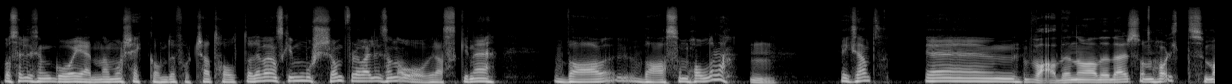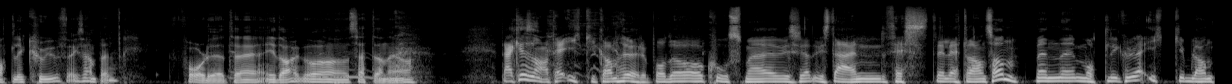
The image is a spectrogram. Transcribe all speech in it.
Og så liksom gå igjennom og sjekke om det fortsatt holdt. Og det var ganske morsomt, for det var litt sånn overraskende hva, hva som holder, da. Mm. Ikke sant. Eh, Var det noe av det der som holdt? Motley Crew, eksempel? Får du det til i dag å sette deg ned og Det er ikke sånn at jeg ikke kan høre på det og kose meg hvis, hvis det er en fest eller et eller annet sånn, men eh, Motley Crew er ikke blant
